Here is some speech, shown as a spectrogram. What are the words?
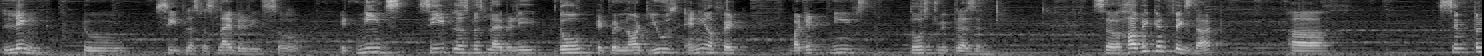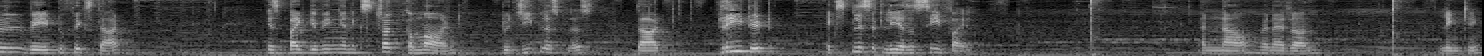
linked to C++ library. So it needs C++ library, though it will not use any of it, but it needs those to be present. So how we can fix that? Uh, simple way to fix that is by giving an extra command to G++ that treat it explicitly as a C file. And now when I run linking,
